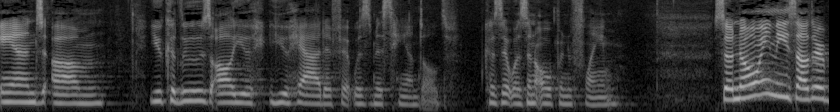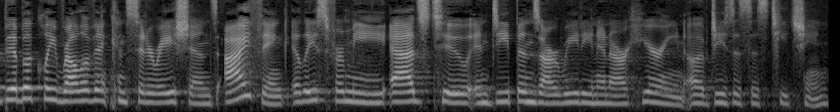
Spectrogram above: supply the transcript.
And um, you could lose all you, you had if it was mishandled because it was an open flame. So, knowing these other biblically relevant considerations, I think, at least for me, adds to and deepens our reading and our hearing of Jesus' teaching.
